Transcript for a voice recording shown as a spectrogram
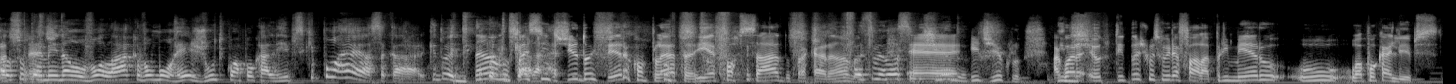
é o Superman, não, eu vou lá que eu vou morrer junto com o Apocalipse. Que porra é essa, caralho? Que doideira. Não, não faz sentido, doideira completa. e é forçado pra caramba. Não faz o menor sentido. É ridículo. Agora, ridículo. eu tenho duas coisas que eu queria falar. Primeiro, o, o Apocalipse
